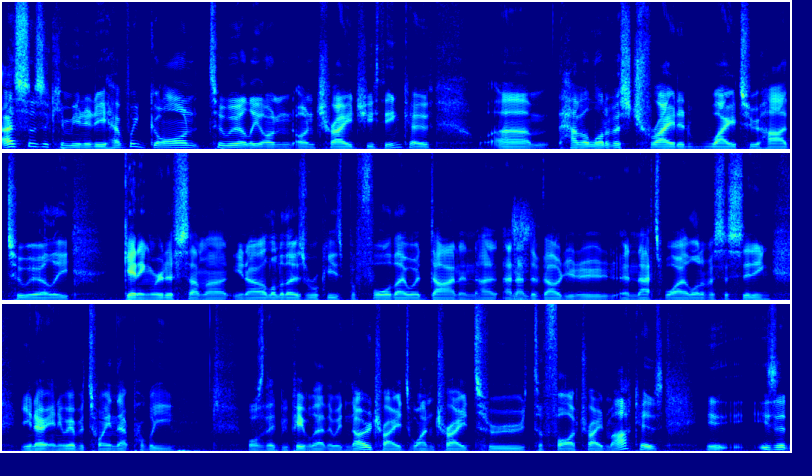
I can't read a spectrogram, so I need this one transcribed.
us as a community have we gone too early on on trades? You think have um, have a lot of us traded way too hard too early, getting rid of some uh, you know a lot of those rookies before they were done and uh, and undervalued, and that's why a lot of us are sitting you know anywhere between that probably. Well, there'd be people out there with no trades, one trade, two to five trade mark. Is, is it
